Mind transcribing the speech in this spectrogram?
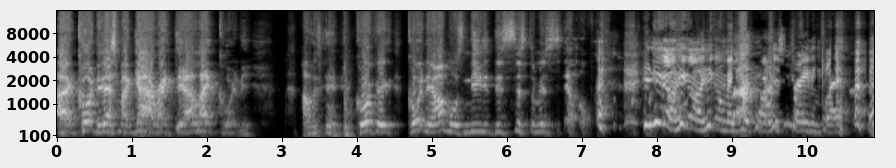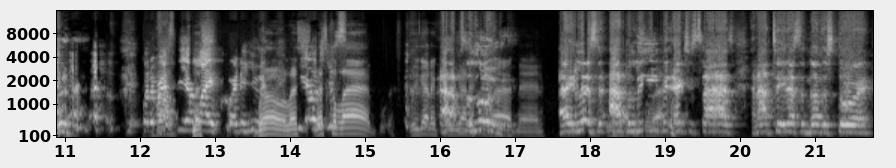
"All right, Courtney, that's my guy right there. I like Courtney." I was Courtney. Courtney almost needed this system himself. he gonna he gonna he gonna make you a part of his training class for the rest of your let's, life, Courtney. You, bro, let's let's just, collab. We gotta, absolutely, we gotta collab, man. Hey, listen, I believe in exercise, and I'll tell you that's another story.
